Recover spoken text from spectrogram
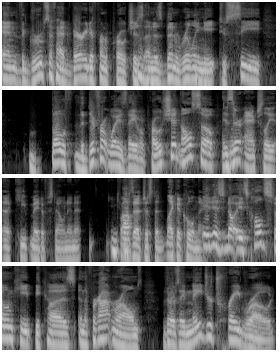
and the groups have had very different approaches, and it's been really neat to see both the different ways they've approached it, and also Is there actually a keep made of stone in it, or Uh, is that just a, like a cool name? It is no. It's called Stone Keep because in the Forgotten Realms there's a major trade road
